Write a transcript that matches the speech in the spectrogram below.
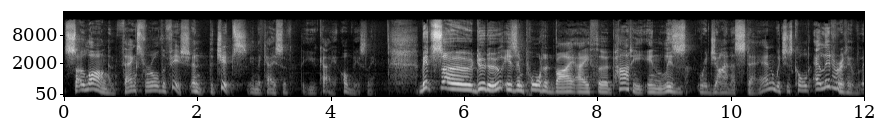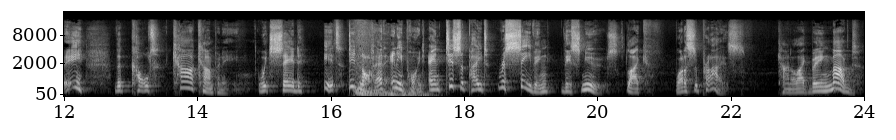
so long and thanks for all the fish and the chips in the case of the UK, obviously. Bitso Doodoo is imported by a third party in Liz Regina Stan, which is called alliteratively the Colt Car Company, which said it did not at any point anticipate receiving this news. Like, what a surprise. Kind of like being mugged.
